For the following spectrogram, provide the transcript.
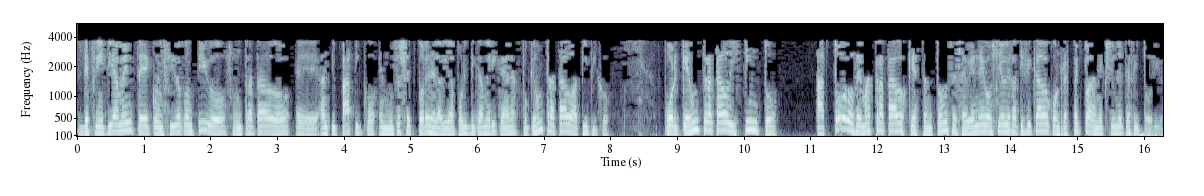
definitivamente coincido contigo, fue un tratado eh, antipático en muchos sectores de la vida política americana porque es un tratado atípico, porque es un tratado distinto a todos los demás tratados que hasta entonces se habían negociado y ratificado con respecto a la anexión de territorio.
